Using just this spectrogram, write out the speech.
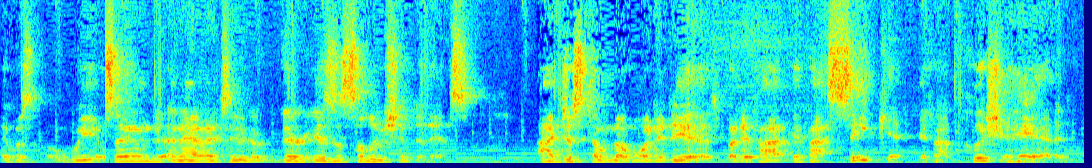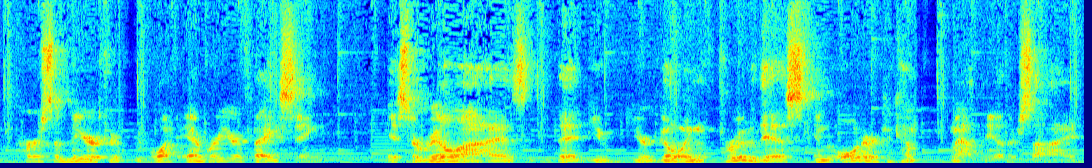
it was we assumed an attitude of there is a solution to this. I just don't know what it is, but if I if I seek it, if I push ahead, persevere through whatever you're facing, is to realize that you you're going through this in order to come out the other side.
